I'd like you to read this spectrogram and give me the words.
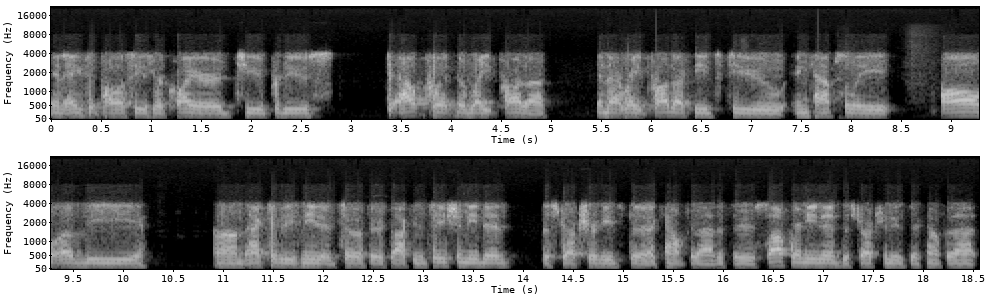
and exit policies required to produce to output the right product. And that right product needs to encapsulate all of the um, activities needed. So if there's documentation needed the structure needs to account for that. If there's software needed the structure needs to account for that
